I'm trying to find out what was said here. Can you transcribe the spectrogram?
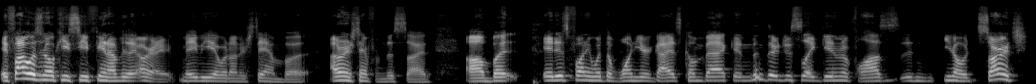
if I was an OKC fan, I'd be like, all right, maybe I would understand, but I don't understand from this side. Um, but it is funny when the one year guys come back and they're just like giving applause and you know, Sarge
